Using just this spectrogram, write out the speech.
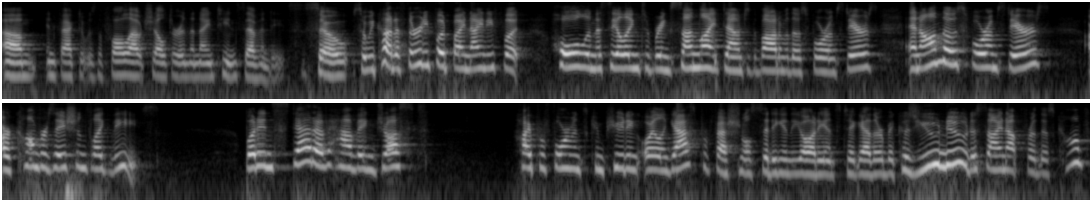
Um, in fact, it was the fallout shelter in the 1970s. So, so we cut a 30 foot by 90 foot hole in the ceiling to bring sunlight down to the bottom of those forum stairs. And on those forum stairs are conversations like these. But instead of having just high performance computing oil and gas professionals sitting in the audience together because you knew to sign up for this conf-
